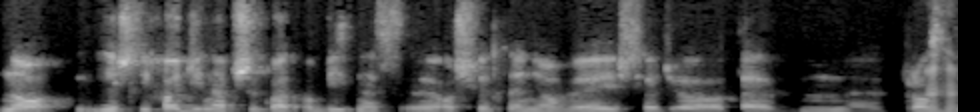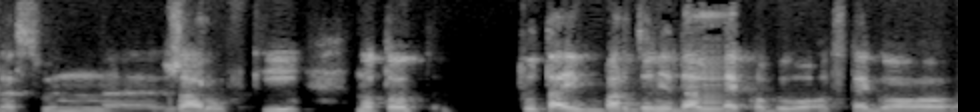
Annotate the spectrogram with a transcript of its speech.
No, jeśli chodzi na przykład o biznes e, oświetleniowy, jeśli chodzi o te proste, Mhm. słynne żarówki, no to tutaj bardzo niedaleko było od tego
